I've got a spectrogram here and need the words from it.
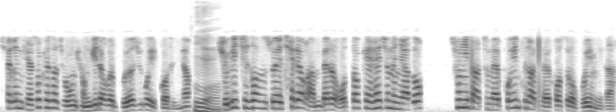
최근 계속해서 좋은 경기력을 보여주고 있거든요. 예. 주리치 선수의 체력 안배를 어떻게 해주느냐도 순위 다툼의 포인트가 될 것으로 보입니다.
